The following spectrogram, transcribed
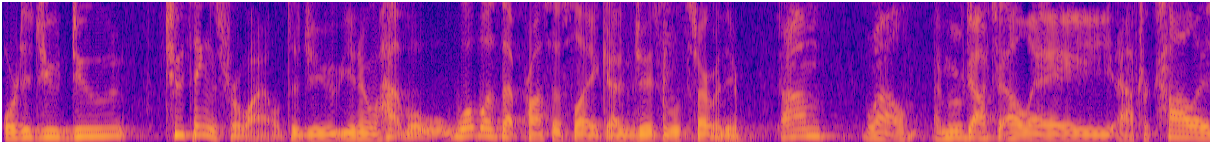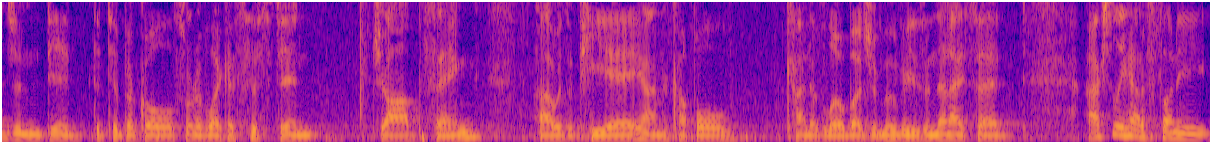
Or did you do two things for a while? Did you, you know, how, what was that process like? Uh, Jason, let's start with you. Um, well, I moved out to LA after college and did the typical sort of like assistant job thing. I was a PA on a couple kind of low budget movies, and then I said, I actually had a funny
